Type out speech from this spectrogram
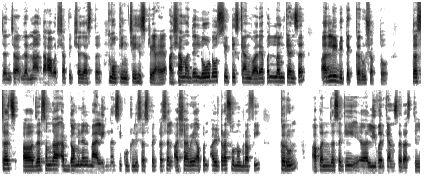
ज्यांच्या ज्यांना दहा वर्षापेक्षा जास्त स्मोकिंगची हिस्ट्री आहे अशामध्ये लो डोस सिटी स्कॅनद्वारे आपण लंग कॅन्सर अर्ली डिटेक्ट करू शकतो. तसंच जर समजा ॲबडॉमिनल मॅलिग्नन्सी कुठली सस्पेक्ट असेल अशा वेळी आपण अल्ट्रासोनोग्राफी करून आपण जसं की लिव्हर कॅन्सर असतील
